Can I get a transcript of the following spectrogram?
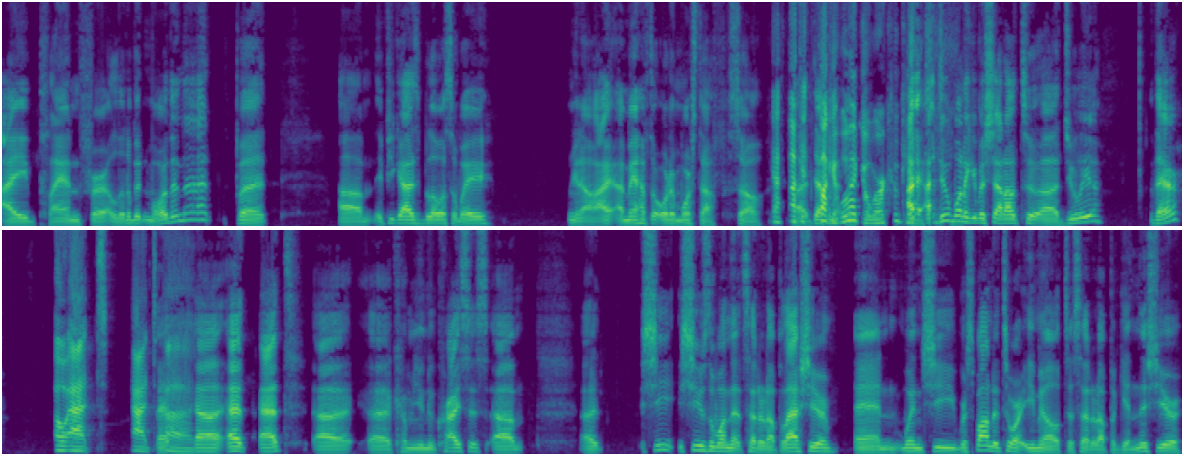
I plan for a little bit more than that, but um, if you guys blow us away, you know, I, I may have to order more stuff. So Yeah, fuck Uh, it, fuck it. We'll make it work. Who cares? I, I do want to give a shout out to uh, Julia there. Oh, at at, at uh, uh, at at uh, uh, Community Crisis. Um, uh, she she was the one that set it up last year, and when she responded to our email to set it up again this year,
